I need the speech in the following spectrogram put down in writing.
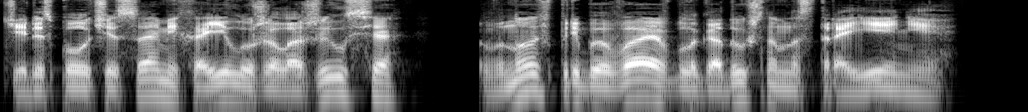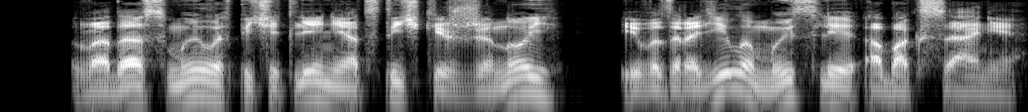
Через полчаса Михаил уже ложился, вновь пребывая в благодушном настроении. Вода смыла впечатление от стычки с женой и возродила мысли об Оксане.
